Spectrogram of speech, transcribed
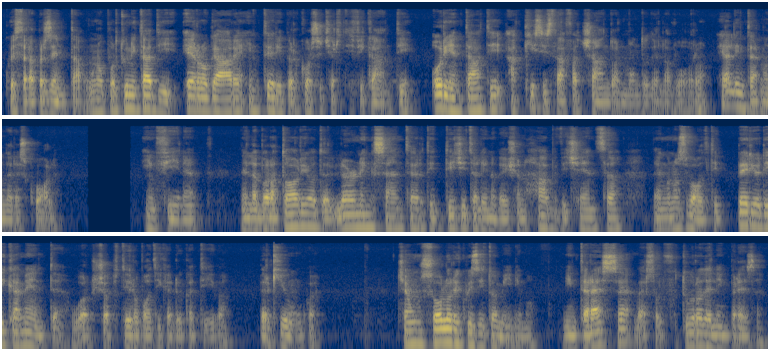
questa rappresenta un'opportunità di erogare interi percorsi certificanti orientati a chi si sta affacciando al mondo del lavoro e all'interno delle scuole. Infine, nel laboratorio del Learning Center di Digital Innovation Hub Vicenza vengono svolti periodicamente workshop di robotica educativa per chiunque. C'è un solo requisito minimo, l'interesse verso il futuro delle imprese.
